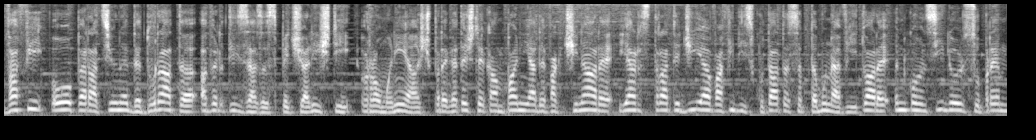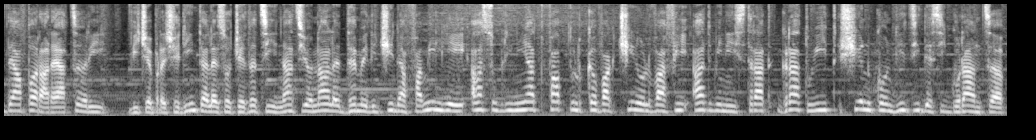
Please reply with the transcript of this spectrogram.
va fi o operațiune de durată, avertizează specialiștii. România își pregătește campania de vaccinare, iar strategia va fi discutată săptămâna viitoare în Consiliul Suprem de Apărare a țării. Vicepreședintele Societății Naționale de Medicină a Familiei a subliniat faptul că vaccinul va fi administrat gratuit și în condiții de siguranță.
